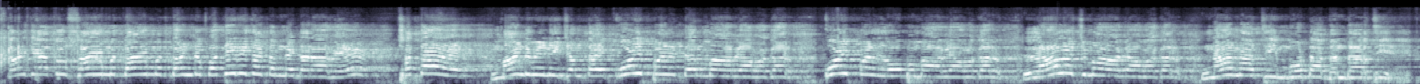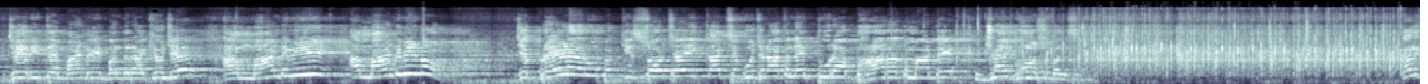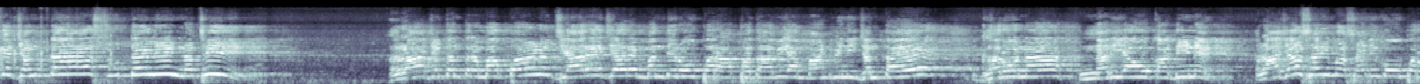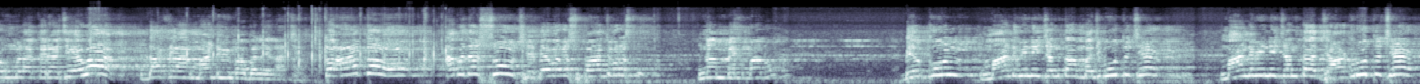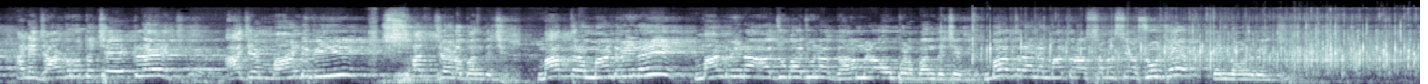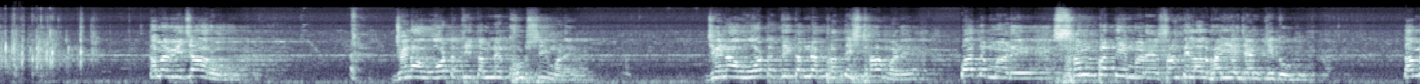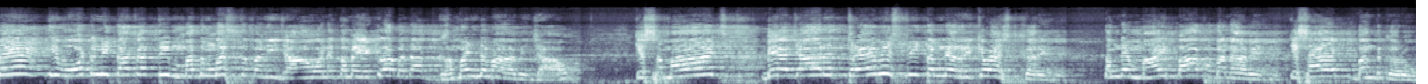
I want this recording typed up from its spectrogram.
કારણ કે આ તો સામ, દામ, દંડ બધી રીતે તમને ડરાવે. છતાંય માંડવીની જનતાએ કોઈ પણ ડરમાં આવ્યા વગર, કોઈ પણ લોભમાં આવ્યા વગર, લાલચમાં આવ્યા વગર નાનાથી મોટા ધંધારથી જે રીતે માંડવી બંધ રાખ્યું છે, આ માંડવી, આ માંડવીનો જે પ્રેરણારૂપ કિસ્સો છે, એ કચ્છ ગુજરાત નહીં પૂરા ભારત માટે જય ઘોષ બનશે. કારણ કે જનતા સુતેલી નથી. રાજતંત્રમાં પણ જ્યારે જ્યારે મંદિરો ઉપર આફત આવી, આ માંડવીની જનતાએ ઘરોના નરિયાઓ કાઢીને રાજાશાહીમાં સૈનિકો ઉપર હુમલા કર્યા છે, એવા દાખલા માંડવીમાં બનેલા છે. તો આ તો, આ બધા શું છે? બે વર્ષ, પાંચ વર્ષના મહેમાનો. બિલકુલ માંડવીની જનતા મજબૂત છે, માંડવીની જનતા જાગૃત છે, અને જાગૃત છે એટલે જ આજે માંડવી સજ્જડ બંધ છે. માત્ર માંડવી નહીં, માંડવીના આજુબાજુના ગામડાઓ પણ બંધ છે. માત્ર અને માત્ર આ સમસ્યા શું છે? કે નોનવેજ તમે વિચારો, જેના વોટથી તમને ખુરશી મળે, જેના વોટથી તમને પ્રતિષ્ઠા મળે, પદ મળે, સંપત્તિ મળે, શાંતિલાલભાઈએ જેમ કીધું, તમે એ વોટની તાકાતથી મદમસ્ત બની જાઓ અને તમે એટલા બધા ઘમંડમાં આવી જાઓ કે સમાજ બે હજાર ત્રેવીસની તમને રિક્વેસ્ટ કરે, તમને માય બાપ બનાવે કે સાહેબ બંધ કરો,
